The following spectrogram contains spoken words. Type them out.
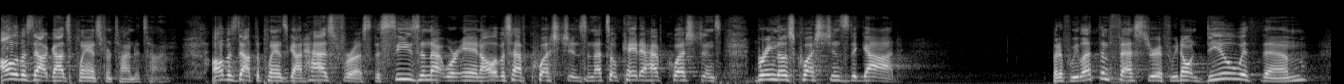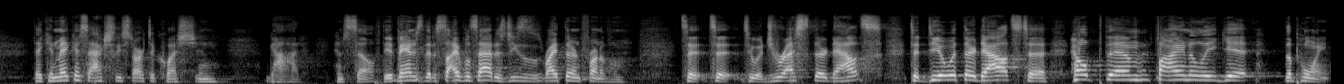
All of us doubt God's plans from time to time. All of us doubt the plans God has for us, the season that we're in. All of us have questions, and that's okay to have questions. Bring those questions to God. But if we let them fester, if we don't deal with them, they can make us actually start to question God Himself. The advantage the disciples had is Jesus was right there in front of them to, to, to address their doubts, to deal with their doubts, to help them finally get the point.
